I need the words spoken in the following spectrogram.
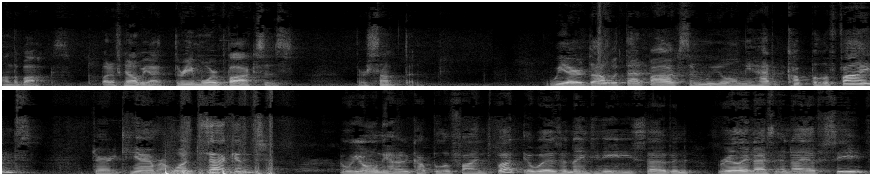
on the box. But if not, we had three more boxes or something. We are done with that box and we only had a couple of finds. Dirty camera, one second. And we only had a couple of finds, but it was a 1987 really nice NIFC,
